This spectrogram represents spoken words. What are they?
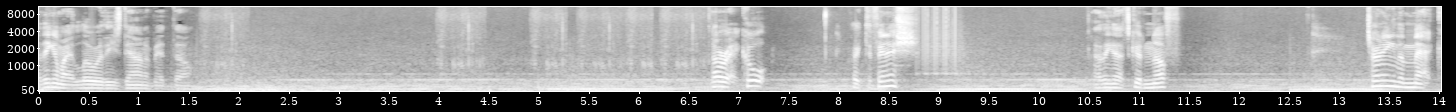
I think I might lower these down a bit though. All right, cool. Click to finish. I think that's good enough. Turning the mech.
